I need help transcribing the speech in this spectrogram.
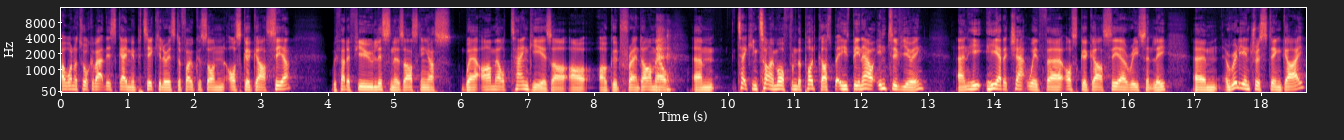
I want to talk about this game in particular is to focus on Oscar Garcia. We've had a few listeners asking us where Armel Tanguy is, our, our, our good friend. Armel um, taking time off from the podcast, but he's been out interviewing. And he, he had a chat with uh, Oscar Garcia recently. Um, a really interesting guy.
